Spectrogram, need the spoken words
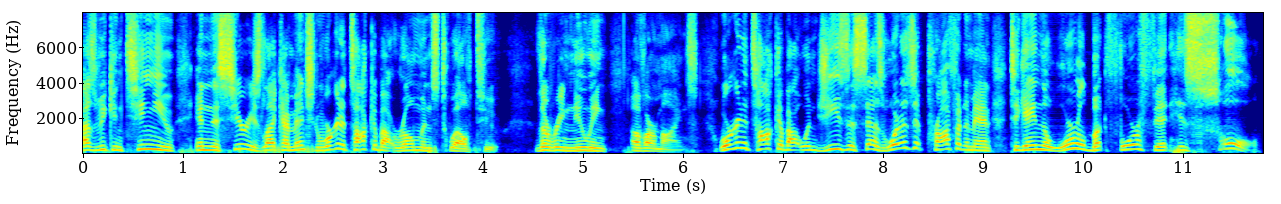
As we continue in this series, like I mentioned, we're going to talk about Romans 12 too the renewing of our minds. We're going to talk about when Jesus says, What does it profit a man to gain the world but forfeit his soul?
